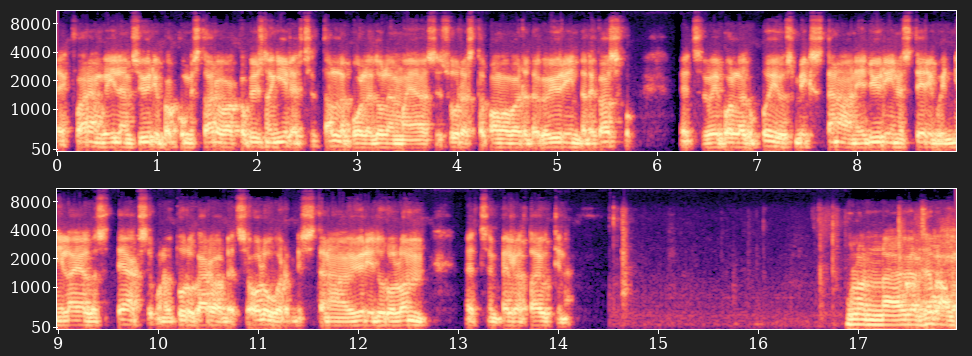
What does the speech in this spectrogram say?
ehk varem või hiljem see üüripakkumiste arv hakkab üsna kiirelt sealt allapoole tulema ja see suurestab omakorda ka üürihindade kasvu et see võib olla ka põhjus, miks täna neid üüriinvesteeringuid nii laialdaselt tehakse, kuna turg arvab, et see olukord, mis täna üüriturul on, et see on pelgalt ajutine. Mul on äh, ühel sõbral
